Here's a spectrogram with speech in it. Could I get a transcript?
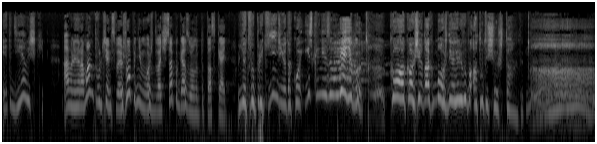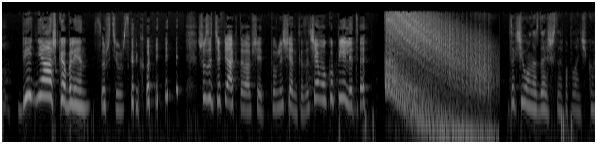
Это девочки. А, блин, Роман Пульченко своей жопы не может два часа по газону потаскать. Нет, вы прикиньте, у нее такое искреннее изумление было. Как вообще так можно? Я еле выпал. А тут еще и штанга. Бедняжка, блин. Слушайте, ужас какой. Что за тюфяк-то вообще, Павлюченко? Зачем его купили-то? Так чего у нас дальше-то по планчику?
